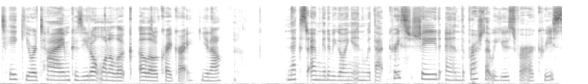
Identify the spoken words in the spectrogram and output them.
take your time because you don't want to look a little cray cray, you know? Next, I'm going to be going in with that crease shade and the brush that we used for our crease.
